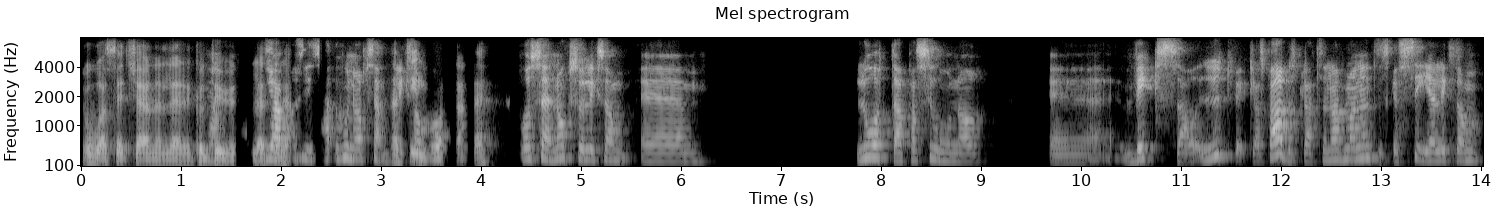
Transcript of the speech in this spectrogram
Oavsett kön eller kultur? Ja, eller ja precis. 100 procent. Liksom. Och sen också liksom eh, låta personer eh, växa och utvecklas på arbetsplatsen. Att man inte ska se liksom,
